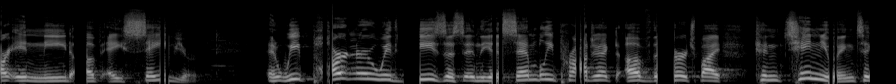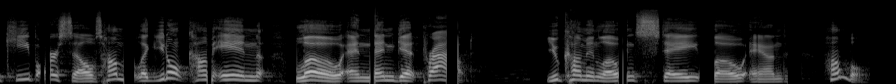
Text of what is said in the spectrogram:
are in need of a Savior. And we partner with Jesus in the assembly project of the church by continuing to keep ourselves humble. Like, you don't come in low and then get proud. You come in low and stay low and humble.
